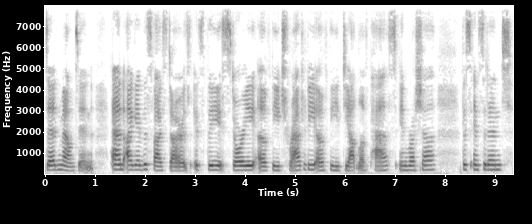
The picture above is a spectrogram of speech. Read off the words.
Dead Mountain, and I gave this five stars. It's the story of the tragedy of the Dyatlov Pass in Russia. This incident,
